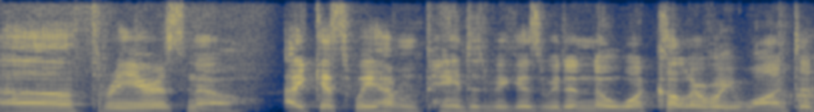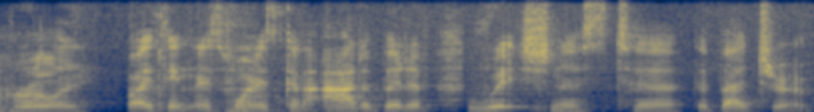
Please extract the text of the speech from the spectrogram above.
Uh, three years now. I guess we haven't painted because we didn't know what color we wanted, Uh-huh. really. But I think this one is going to add a bit of richness to the bedroom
